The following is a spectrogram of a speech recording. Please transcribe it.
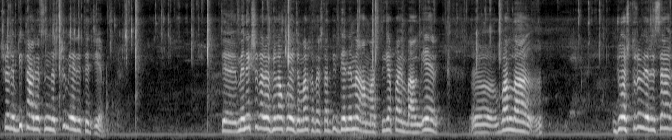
Şöyle bir tanesini de tüm eriteceğim. E, menekşelere falan koyacağım arkadaşlar. Bir deneme amaçlı yapayım bakalım. Eğer e, valla coşturu verirse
